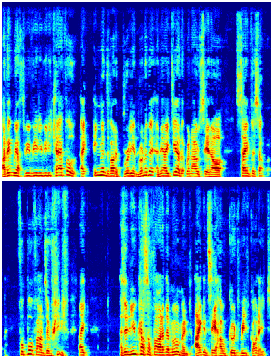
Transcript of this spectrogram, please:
I think we have to be really, really careful. Like England have had a brilliant run of it, and the idea that we're now saying, "Oh, time for some football fans are really like." As a Newcastle fan at the moment, I can say how good we've got it,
